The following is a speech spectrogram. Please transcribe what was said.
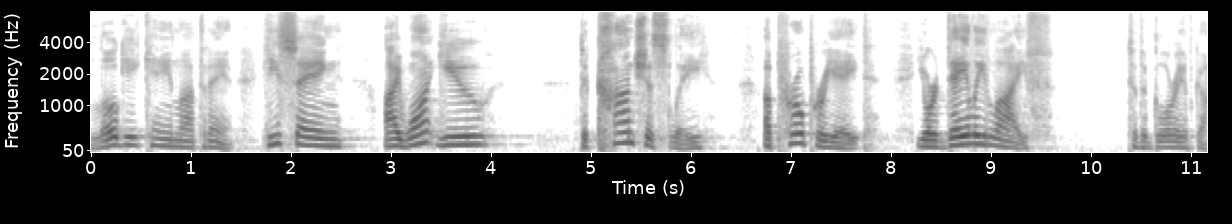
Logi kain latrein. He's saying, I want you to consciously appropriate your daily life to the glory of God.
